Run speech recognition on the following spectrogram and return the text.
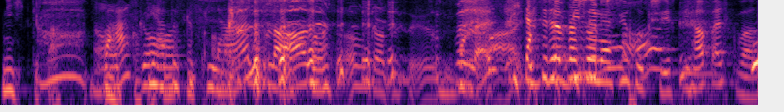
nicht gedacht. Was? Sie hat das geplant? Oh Gott, das ist Ich dachte, das war so eine. Psychogeschichte. Ich habe euch gewartet.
